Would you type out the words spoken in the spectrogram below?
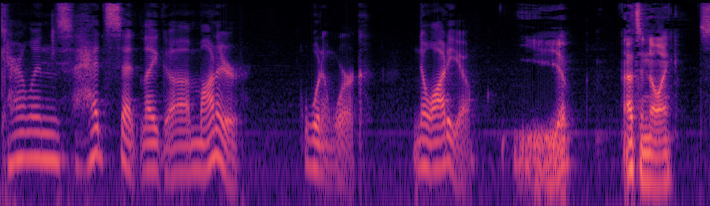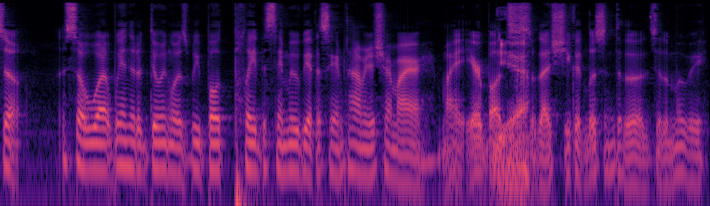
Carolyn's headset like uh, monitor wouldn't work, no audio. Yep, that's annoying. So so what we ended up doing was we both played the same movie at the same time and just shared my my earbuds Yeah. so that she could listen to the to the movie.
